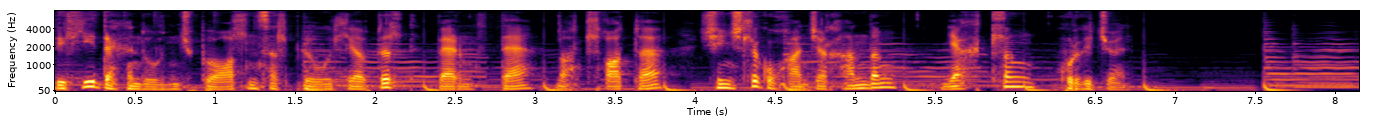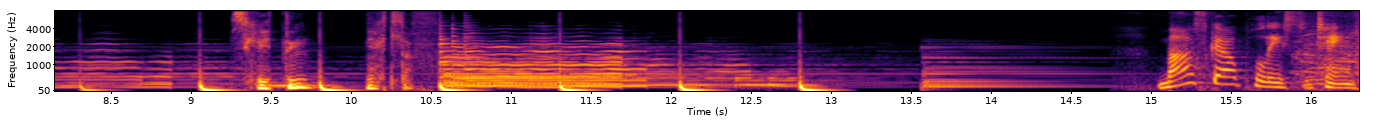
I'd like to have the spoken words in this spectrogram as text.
дэлхийд дахинд өрнөж буй олон салбарын үйл явдалд баримттай, нотлогоотой, шинжлэх ухаанчаар хандан нягтлан хүргэж байна. Скетэн нягтлав. Moscow police detained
